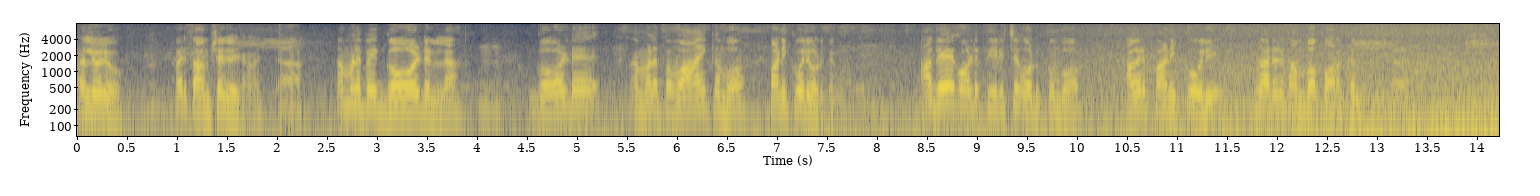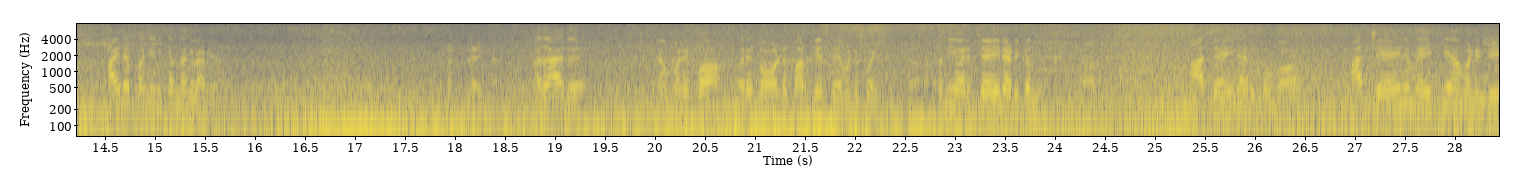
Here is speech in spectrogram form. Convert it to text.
അല്ലല്ലോ ഒരു സംശയം ചോദിക്കണം. നമ്മളിപ്പോ ഈ ഗോൾഡ് ഉണ്ടല്ല. ഗോൾഡ് നമ്മളിപ്പോ വാങ്ങിക്കുമ്പോ പണിക്കൂലി കൊടുക്കുന്നു അതേ ഗോൾഡ് തിരിച്ചു കൊടുക്കുമ്പോ അവർ പണിക്കൂലി എന്ന് പറഞ്ഞൊരു സംഭവം കുറക്കുന്നു. അതിനെപ്പറ്റി എനിക്ക് എന്തെങ്കിലും അറിയാം? മനസ്സിലായില്ല. അതായത് നമ്മളിപ്പോ ഒരു ഗോൾഡ് പർച്ചേസ് ചെയ്യാൻ വേണ്ടി പോയി. അപ്പൊ നീ ഒരു ചെയിൻ എടുക്കുന്നു. ആ, ആ ചെയിൻ എടുക്കുമ്പോൾ ആ ചെയിൻ മേക്ക് ചെയ്യാൻ വേണ്ടിയിട്ട്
